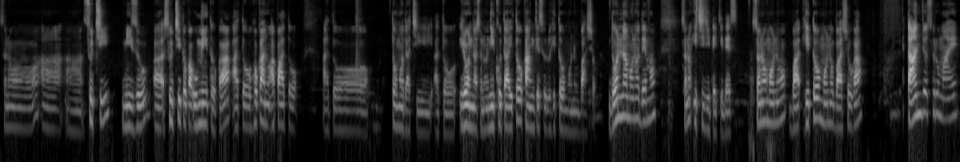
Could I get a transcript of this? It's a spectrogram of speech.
そのああ土、水あ、土とか海とか、あと他のアパート、あと友達、あといろんなその肉体と関係する人、物、場所。どんなものでもその一時的です。そのもの、ば人、物、場所が誕生する前、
